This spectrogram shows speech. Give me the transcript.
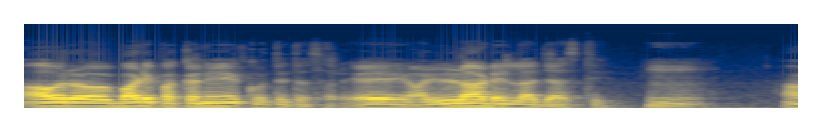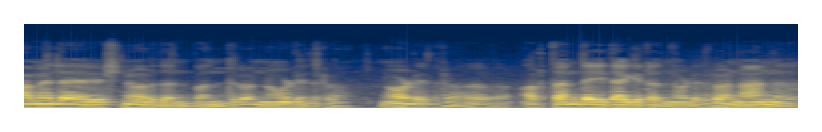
ಅವರ ಬಾಡಿ ಪಕ್ಕನೇ ಕೂತಿದ್ದೆ ಸರ್. ಏ ಅಳ್ಳಾಡಿಲ್ಲ ಜಾಸ್ತಿ. ಹ್ಞೂ ಆಮೇಲೆ ವಿಷ್ಣುವರ್ಧನ್ ಬಂದರು, ನೋಡಿದರು ನೋಡಿದರು, ಅವ್ರ ತಂದೆ ಇದಾಗಿರೋದು ನೋಡಿದರು, ನಾನು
